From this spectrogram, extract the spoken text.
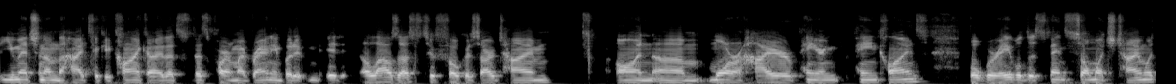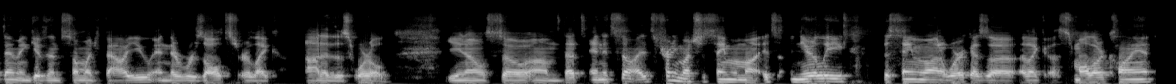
You mentioned I'm the high ticket client guy. That's that's part of my branding, but it it allows us to focus our time on um, more higher paying paying clients. But we're able to spend so much time with them and give them so much value, and their results are like out of this world you know? So um that's and it's so it's pretty much the same amount it's nearly the same amount of work as a like a smaller client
